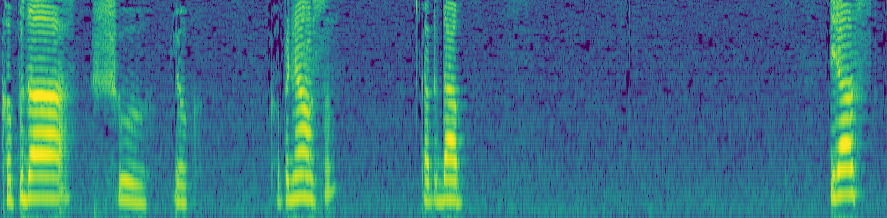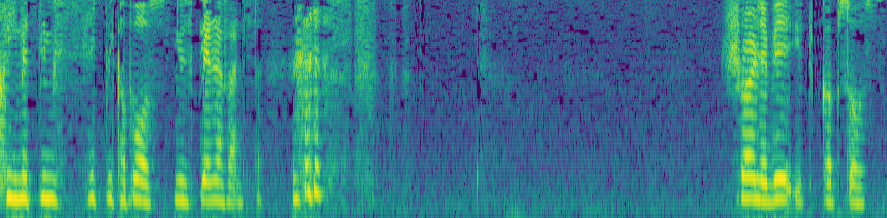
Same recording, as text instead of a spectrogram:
Kapıda şu yok. Kapı ne olsun? Kapıda biraz kıymetli mislik bir kapı olsun. Yüzüklerin Efendisi. Şöyle bir YouTube kapısı olsun.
